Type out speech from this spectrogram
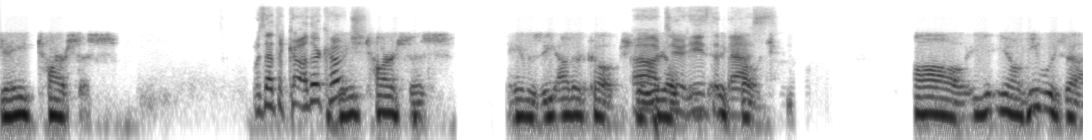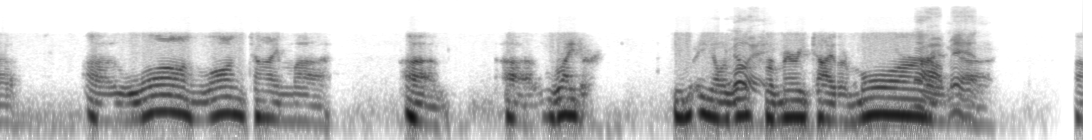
Jay Tarses. Was that the other Jay coach? Tarses. He was the other coach. the Oh, dude, he's the best. Oh, you, you know he was a, a long, long time uh, um, uh, writer. He, you know, he Really? worked for Mary Tyler Moore. Oh, and, man. uh, uh,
